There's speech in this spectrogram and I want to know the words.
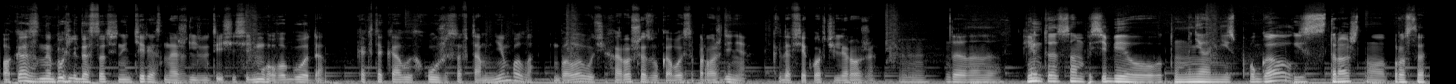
показаны были достаточно интересно даже для 2007 года. Как таковых ужасов там не было, было очень хорошее звуковое сопровождение, когда все корчили рожи. Да, да, да. Фильм-то сам по себе вот, меня не испугал из страшного. Просто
